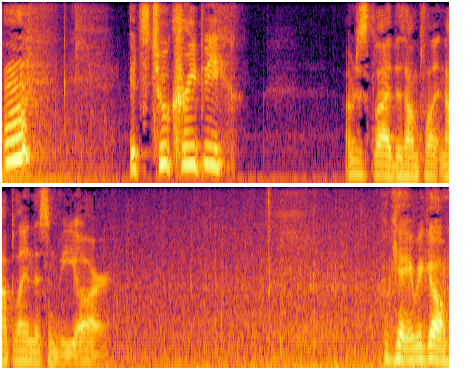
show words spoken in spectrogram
Mm. It's too creepy. I'm just glad that I'm play not playing this in VR. Okay, here we go.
